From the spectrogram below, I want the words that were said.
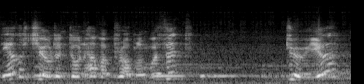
The other children don't have a problem with it. Do you?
